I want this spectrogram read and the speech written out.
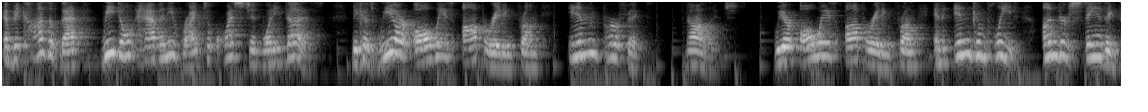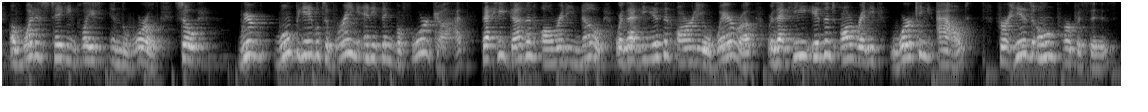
And because of that, we don't have any right to question what he does, because we are always operating from imperfect knowledge. We are always operating from an incomplete understanding of what is taking place in the world. So we won't be able to bring anything before God that He doesn't already know, or that He isn't already aware of, or that He isn't already working out for His own purposes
